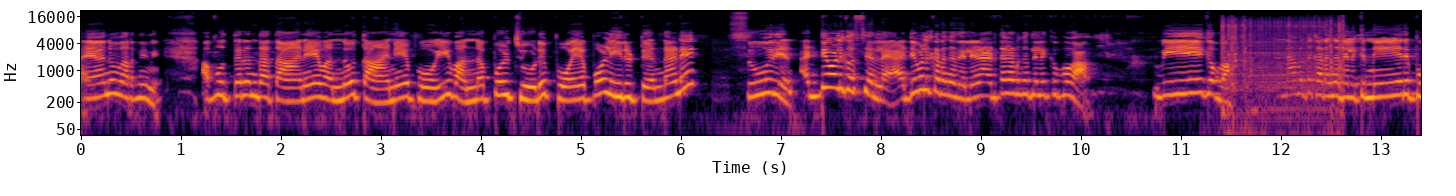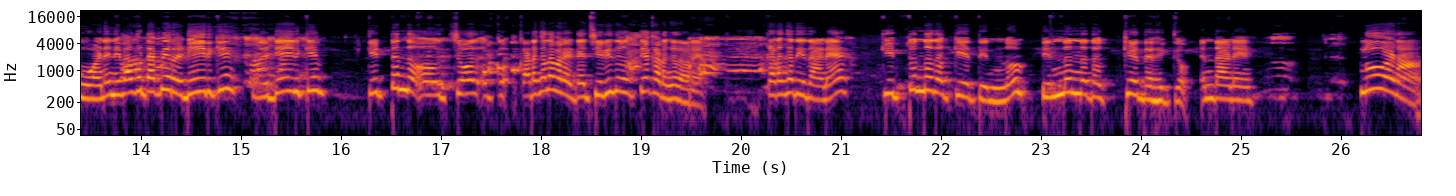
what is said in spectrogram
അയാനും പറഞ്ഞിന്. അപ്പൊ ഉത്തരം എന്താ? താനേ വന്നു താനേ പോയി വന്നപ്പോൾ ചൂട് പോയപ്പോൾ ഇരുട്ട്. എന്താണ്? സൂര്യൻ. അടിപൊളി ക്വസ്റ്റ്യൻ അല്ലേ? അടിപൊളി ഇനി അടുത്ത കണക്കത്തിലേക്ക് പോകാം. വേഗം വാ. രണ്ടാമത്തെ കടങ്കഥയിലേക്ക് നേരെ പോവാണ്. നിവാകുട്ടാപ്പി റെഡി ആയിരിക്കും? റെഡി ആയിരിക്കും? കിട്ടുന്ന ചോ കടങ്കഥ പറയട്ടെ. ചിരി നിർത്തിയ കടങ്കഥ പറയാം. കടങ്കഥ ഇതാണേ. കിട്ടുന്നതൊക്കെ തിന്നും തിന്നുന്നതൊക്കെ ദഹിക്കും. എന്താണ്? ക്ലൂ വേണ?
